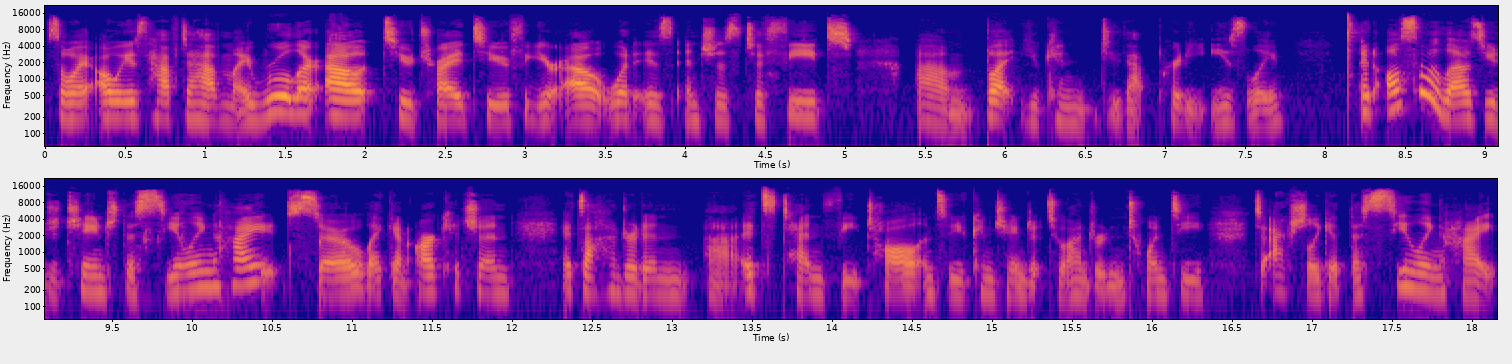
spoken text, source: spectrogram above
so I always have to have my ruler out to try to figure out what is inches to feet, um, but you can do that pretty easily. It also allows you to change the ceiling height. So, like in our kitchen, it's 100 and uh, it's 10 feet tall, and so you can change it to 120 to actually get the ceiling height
